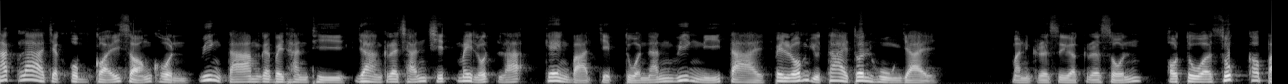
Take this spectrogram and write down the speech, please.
นักล่าจากอมก๋อยสองคนวิ่งตามกันไปทันทีอย่างกระชั้นชิดไม่ลดละ เก้งบาดเจ็บตัวนั้นวิ่งหนีตายไปล้มอยู่ใต้ต้นหุงใหญ่ มันกระเสือกกระสน เอาตัวซุกเข้าไป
